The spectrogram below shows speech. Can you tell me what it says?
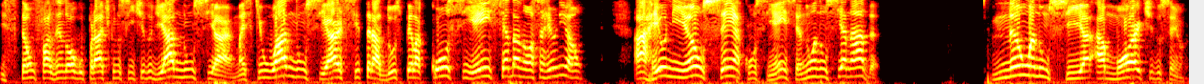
estão fazendo algo prático no sentido de anunciar, mas que o anunciar se traduz pela consciência da nossa reunião. A reunião sem a consciência não anuncia nada. Não anuncia a morte do Senhor.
